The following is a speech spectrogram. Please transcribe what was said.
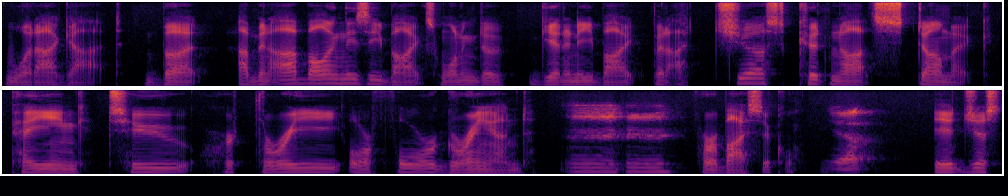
what I got. But I've been eyeballing these e bikes, wanting to get an e bike, but I just could not stomach paying two or three or four grand Mm-hmm. for a bicycle. Yep. It just,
